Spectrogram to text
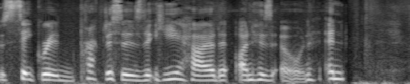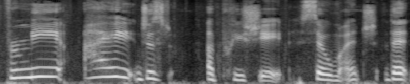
sacred practices that he had on his own. And for me, I just appreciate so much that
